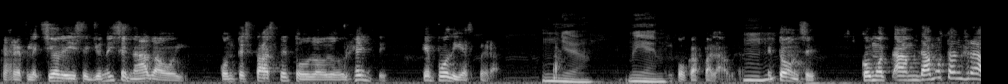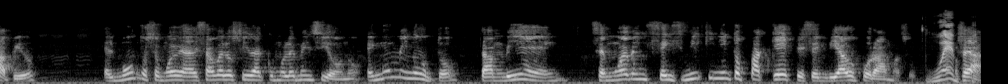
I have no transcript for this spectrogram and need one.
que reflexiones y dices, yo no hice nada hoy, contestaste todo lo urgente. ¿Qué podía esperar? Ya, bien. En pocas palabras. Entonces, como andamos tan rápido, el mundo se mueve a esa velocidad como le menciono. En un minuto también se mueven 6.500 paquetes enviados por Amazon. O sea,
